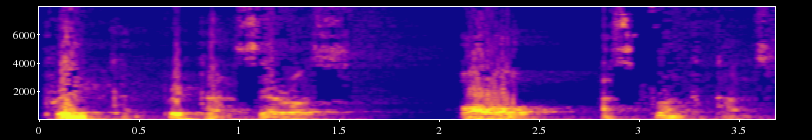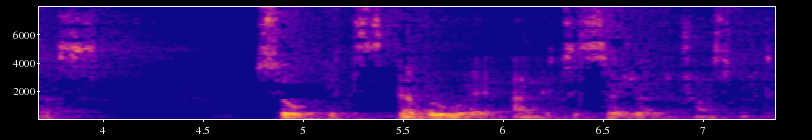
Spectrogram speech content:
pre- precancerous, or as frank cancers. So it's everywhere and it is sexually transmitted.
